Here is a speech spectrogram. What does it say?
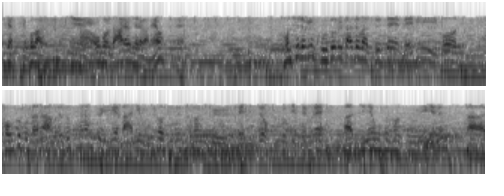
시작되고 말았습니다. 예. 자, 오버로드 아래로 내려가네요. 네. 전체적인 구도를 따져봤을 때 맵이 뭐 저그보다는 아무래도 테란 쪽에게 많이 웃어주는 그런 그 맵이죠. 그렇기 때문에 아, 진영수 선수에게는 아,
